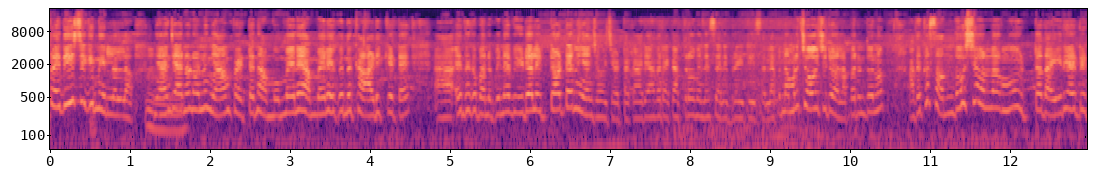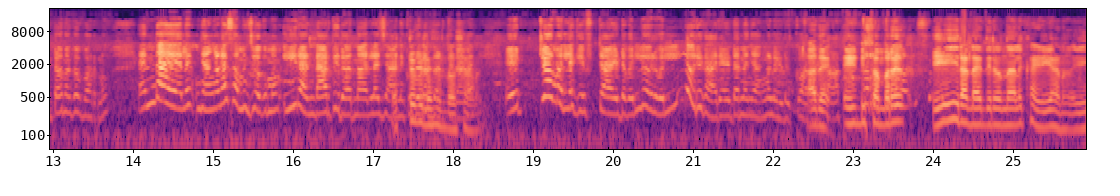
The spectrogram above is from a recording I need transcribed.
പ്രതീക്ഷിക്കുന്നില്ലല്ലോ. ഞാൻ ചേട്ടനോട് ഞാൻ പെട്ടെന്ന് അമ്മൂമ്മേനെ അമ്മേനെ ഒക്കെ ഒന്ന് കാണിക്കട്ടെ എന്നൊക്കെ പറഞ്ഞു. പിന്നെ വീഡിയോയിൽ ഇട്ടോട്ടെ എന്ന് ഞാൻ ചോദിച്ചു കേട്ടോ. കാര്യം അവരൊക്കെ അത്രയും വലിയ സെലിബ്രിറ്റീസ് അല്ലേ? അപ്പൊ നമ്മൾ ചോദിച്ചിട്ടുമല്ല. അപ്പൊ തോന്നുന്നു? അതൊക്കെ സന്തോഷമുള്ള അമ്മ ഇട്ടോ ധൈര്യമായിട്ട് ഇട്ടോ എന്നൊക്കെ പറഞ്ഞു. എന്തായാലും ഞങ്ങളെ സംബന്ധിച്ച് നോക്കുമ്പോൾ ഈ രണ്ടായിരത്തി ഇരുപത്തിനാലിലെ ജാനിക്കുട്ടിയുടെ ബർത്ത്ഡേ ഏറ്റവും നല്ല ഗിഫ്റ്റ് ആയിട്ട് വലിയൊരു വലിയൊരു കാര്യമായിട്ട് തന്നെ ഞങ്ങൾ എടുക്കും അതെ ഈ ഡിസംബർ ഈ രണ്ടായിരത്തി ഇരുപത്തിനാല് കഴിയാണ്. ഈ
